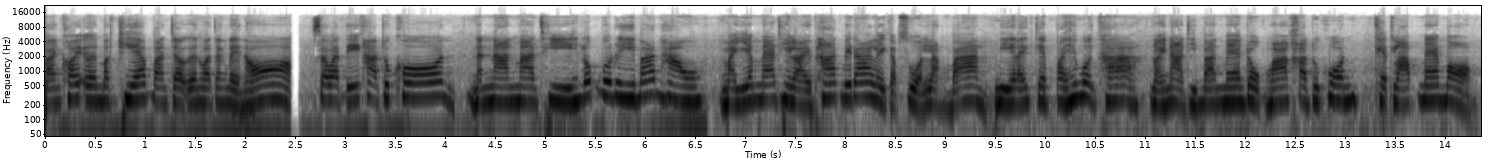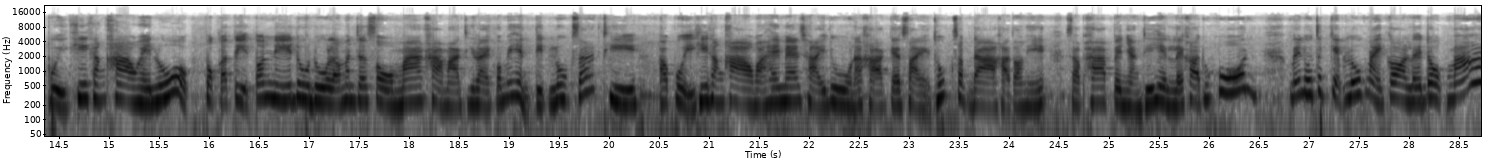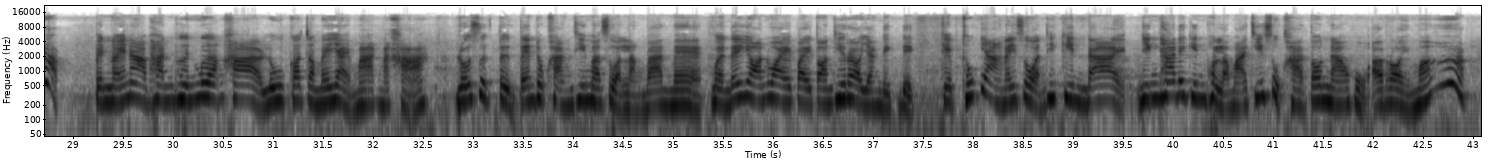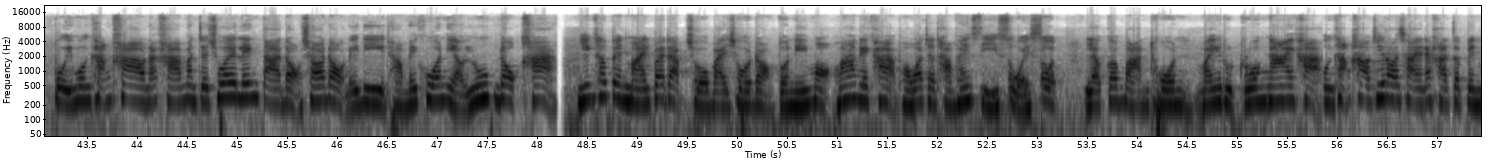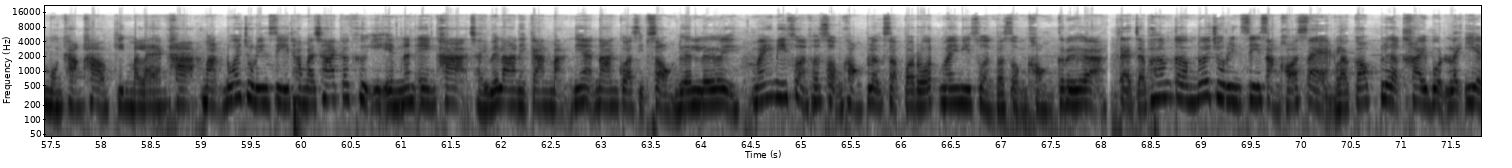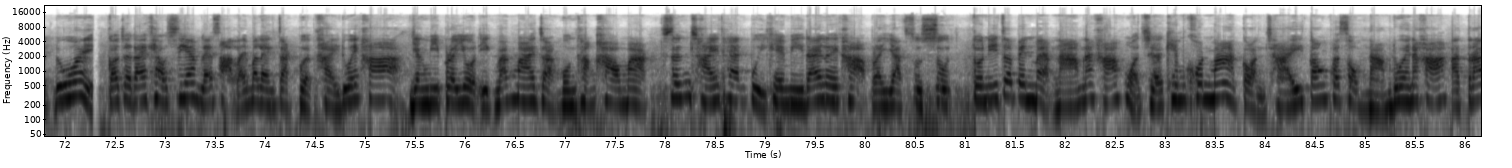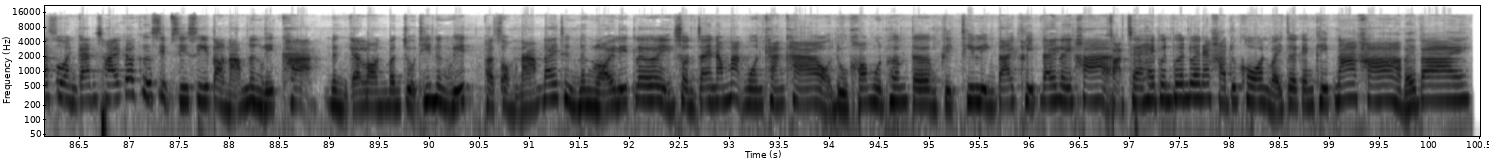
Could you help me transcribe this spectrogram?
บ้านค่อยเอิญบักเคียบบ้านเจ้าเอิญว่าจังไดนอสวัสดีค่ะทุกคน นานๆมาทีลบบุรีบ้านเฮามาเยี่ยมแม่ทีไรพลาดไม่ได้เลยกับสวนหลังบ้าน มีอะไรเก็บไปให้หมดค่ะ หน่อยหนาที่บ้านแม่ดกมากค่ะทุกคนเคล็ดลับแม่บอกปุ๋ยขี้ข้างคาวไงลูก ปกติต้นนี้ดูดูๆแล้วมันจะโซมมากค่ะมาทีไรก็ไม่เห็นติดลูกสักที เอาปุ๋ยขี้ข้างคาวมาให้แม่ใช้ดูนะคะ แกใส่ทุกสัปดาห์ค่ะ ตอนนี้สภาพเป็นอย่างที่เห็นเลยค่ะ ทุกคน ไม่รู้จะเก็บลูกไหนก่อนเลยดกมาก เป็นน้อยหนาพันธุ์พื้นเมืองค่ะ ลูกก็จะไม่ใหญ่มากนะคะ รู้สึกตื่นเต้นทุกครั้งที่มาสวนหลังบ้านแม่ เหมือนได้ย้อนวัยไปตอนที่เรายังเด็กๆเก็บทุกอย่างในสวนที่กินได้ ยิ่งถ้าได้กินผลไม้ที่สุกคาต้นนะโหอร่อยมาก ปุ๋ยมูลค้างคาวนะคะ มันจะช่วยเร่งตาดอกช่อดอกได้ดีทำให้ขั้วเหนียวลูกดกค่ะ ยิ่งถ้าเป็นไม้ประดับโชว์ใบโชว์ดอกตัวนี้เหมาะมากเลยค่ะ เพราะว่าจะทำให้สีสวยสด แล้วก็บานทนไม่หลุดร่วงง่ายค่ะมูลค้างคาวที่เราใช้นะคะ จะเป็นมูลค้างคาวกินแมลงค่ะหมักด้วยจุลินทรีย์ธรรมชาติก็คือ EM นั่นเองค่ะ ใช้เวลาในการหมักเนี่ยนานกว่า 12 เดือนเลย ไม่มีส่วนผสมของเปลือกสับปะรด ไม่มีส่วนผสมของเกลือ แต่จะเพิ่มเติมด้วยจุลินทรีย์สังเคราะห์แสง แล้วก็เปลือกไข่บดละเอียดด้วย ก็จะได้แคลเซียมและสารไล่แมลงจากเปลือกไข่ด้วยค่ะ ยังมีประโยชน์อีกมากมายจากมูลค้างคาวหมัก ซึ่งใช้แทนปุ๋ยเคมีได้เลยค่ะ ประหยัดสุดๆ ตัวนี้จะเป็นแบบน้ำนะคะ หัวเชื้อเข้มข้นมากก่อนใช้ต้องผสมน้ำด้วยนะคะ อัตราส่วนการใช้ก็คือ 10ซีซีต่อน้ำ1ลิตรค่ะ 1 แกลลอนบรรจุที่ 1 ลิตร ผสมน้ำได้ถึง 100 ลิตรเลย สนใจน้ำหมักมูลค้างคาว ดูข้อมูลเพิ่มเติมคลิกที่ลิงก์ใต้คลิปได้เลยค่ะฝากแชร์ให้เพื่อนๆด้วยนะคะ ทุกคนไว้เจอกันคลิปหน้าค่ะบ๊ายบาย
